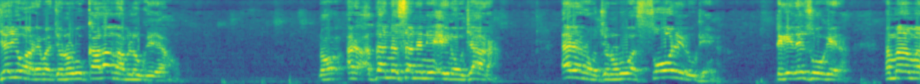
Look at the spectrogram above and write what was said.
ရက်ရွာထဲမှာကျွန်တော်တို့ကာလသာမလုပ်ခဲ့ရအောင်။နော်အဲ့ဒါအသက်20နှစ်အိမ်တော်ကြတာ။အဲ့ဒါတော့ကျွန်တော်တို့ကစောတယ်လို့ထင်တာ။တကယ်လဲစောခဲ့တာ။အမှန်မှ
